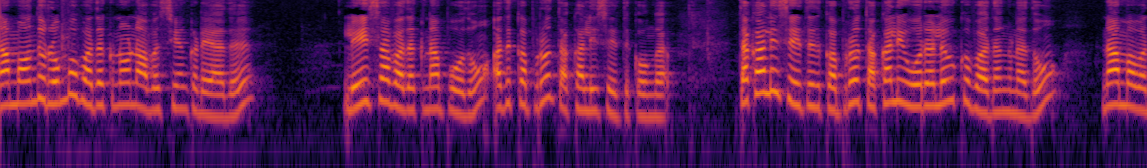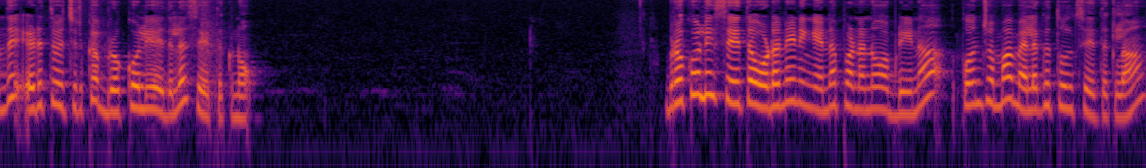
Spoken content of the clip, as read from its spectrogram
நம்ம வந்து ரொம்ப வதக்கணும்னு அவசியம் கிடையாது. லேசாக வதக்குனா போதும். அதுக்கப்புறம் தக்காளி சேர்த்துக்கோங்க. தக்காளி சேர்த்ததுக்கப்புறம் தக்காளி ஓரளவுக்கு வதங்கினதும் நாம் வந்து எடுத்து வச்சுருக்க ப்ரொக்கோலியை இதில் சேர்த்துக்கணும். ப்ரொக்கோலி சேர்த்த உடனே நீங்கள் என்ன பண்ணணும் அப்படின்னா கொஞ்சமாக மிளகுத்தூள் சேர்த்துக்கலாம்.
